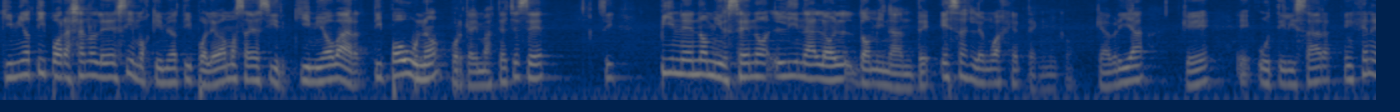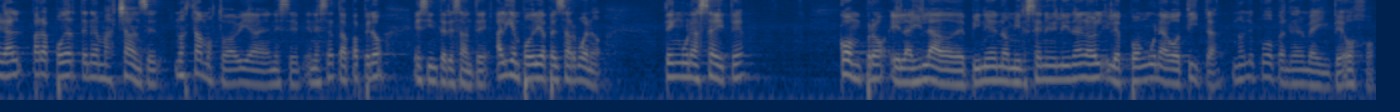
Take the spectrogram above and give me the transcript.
quimiotipo, ahora ya no le decimos quimiotipo, le vamos a decir quimiobar tipo 1, porque hay más THC, ¿sí? pineno, mirceno, linalol dominante. Ese es el lenguaje técnico que habría que eh, utilizar en general para poder tener más chances. No estamos todavía en, ese, en esa etapa, pero es interesante. Alguien podría pensar, bueno, tengo un aceite, compro el aislado de pineno, mirceno y linalol y le pongo una gotita. No le puedo poner 20, ojo.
